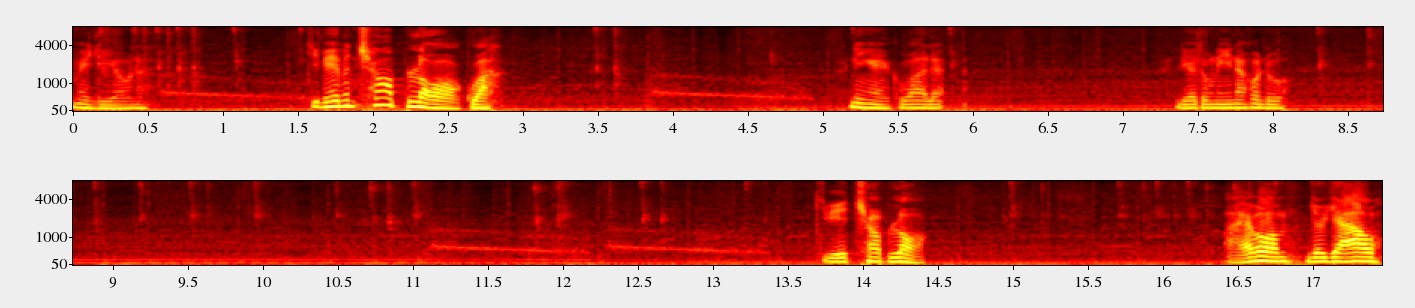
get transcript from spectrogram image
ไม่เลี้ยวนะ GPS มันชอบหลอกว่ะนี่ไงกูว่าแล้วเลี้ยวตรงนี้นะคนดู GPS ชอบหลอกไปครับผม ยาวๆ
